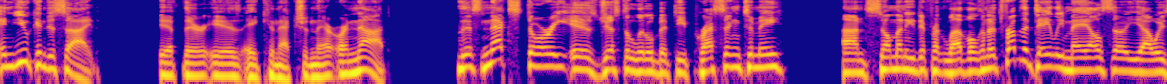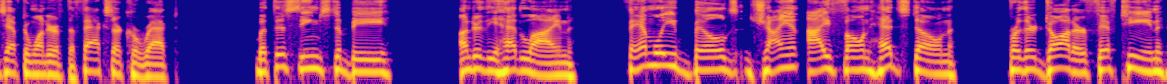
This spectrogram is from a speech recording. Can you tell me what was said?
and you can decide if there is a connection there or not. This next story is just a little bit depressing to me on so many different levels. And it's from the Daily Mail, so you always have to wonder if the facts are correct. But this seems to be under the headline Family builds giant iPhone headstone for their daughter, 15,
